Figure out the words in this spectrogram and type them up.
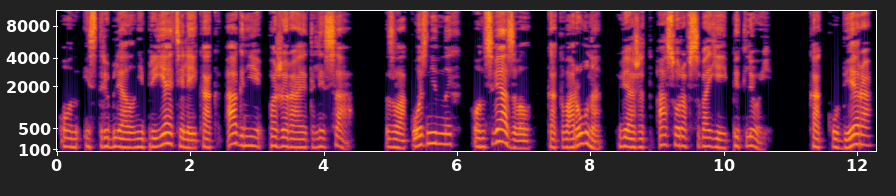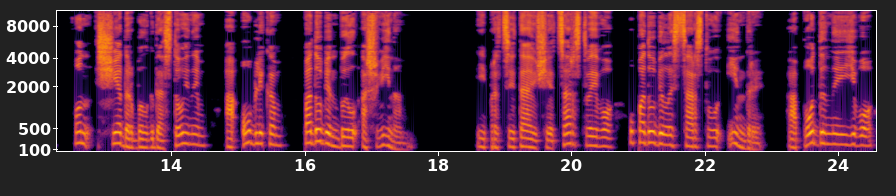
Он истреблял неприятелей, как Агни пожирает леса. Злокозненных он связывал, как Варуна вяжет асуров своей петлей. Как Кубера, он щедр был к достойным, а обликом подобен был Ашвинам. И процветающее царство его уподобилось царству Индры, а подданные его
